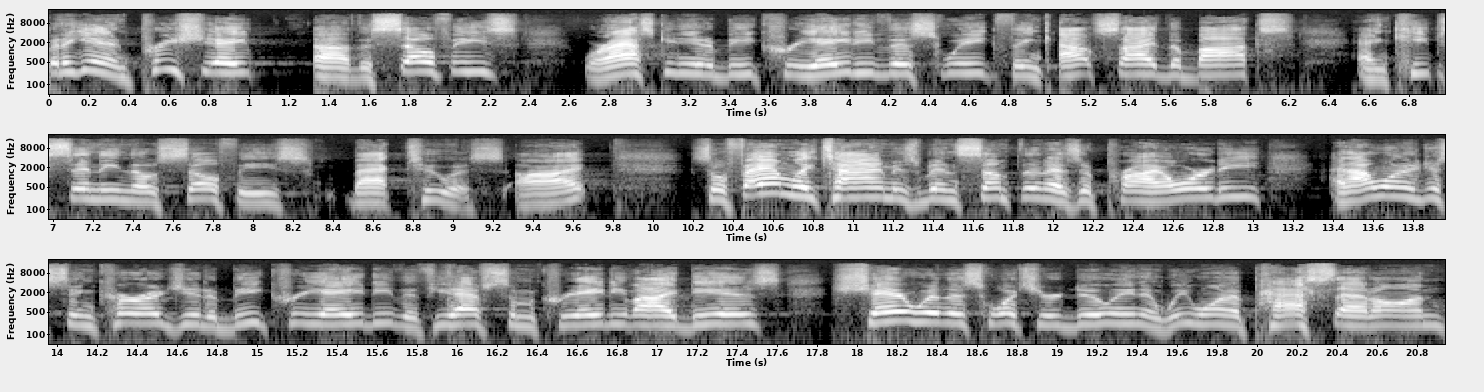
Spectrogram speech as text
But again, appreciate uh, the selfies. We're asking you to be creative this week, think outside the box, and keep sending those selfies back to us, all right? So, family time has been something as a priority, and I want to just encourage you to be creative. If you have some creative ideas, share with us what you're doing, and we want to pass that on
